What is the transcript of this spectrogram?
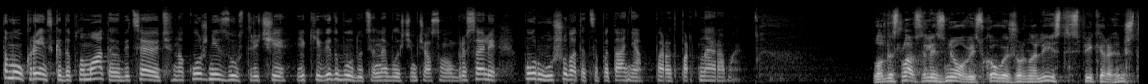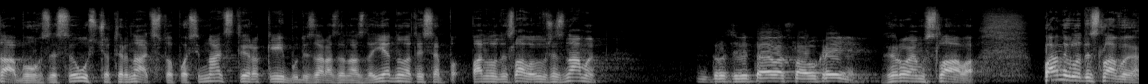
Тому українські дипломати обіцяють на кожній зустрічі, які відбудуться найближчим часом у Брюсселі, порушувати це питання перед партнерами. Владислав Селізньов, військовий журналіст, спікер генштабу ЗСУ з 14 по 17 роки, буде зараз до нас доєднуватися. Пане Владиславе, ви вже з нами? Друзі, вітаю вас! Слава Україні! Героям слава. Пане Владиславе,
